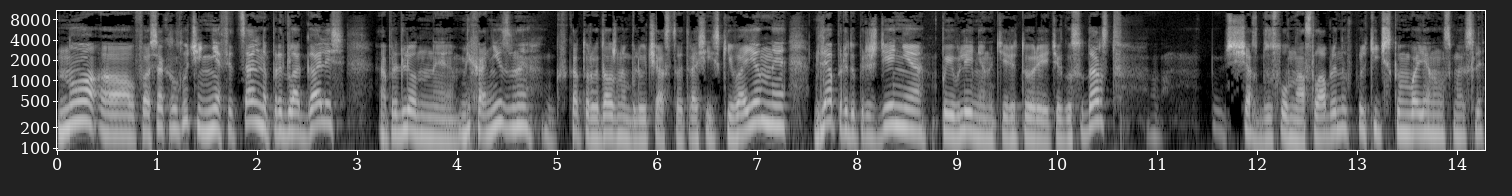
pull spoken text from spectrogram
но, а, во всяком случае, неофициально предлагались определенные механизмы, в которых должны были участвовать российские военные, для предупреждения появления на территории этих государств сейчас, безусловно, ослаблены в политическом и военном смысле,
